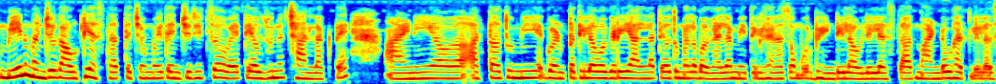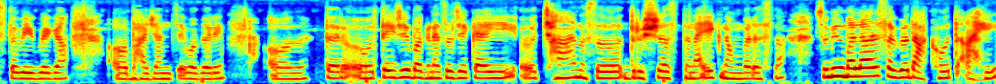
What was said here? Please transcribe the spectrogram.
मेन म्हणजे गावठी असतात त्याच्यामुळे त्यांची जी चव आहे ती अजूनच छान लागते. आणि आता तुम्ही गणपतीला वगैरे याल ना तेव्हा तुम्हाला बघायला मिळतील. घरासमोर भेंडी लावलेले असतात मांडव घातलेलं असतं वेगवेगळ्या भाज्यांचे वगैरे. तर ते जे बघण्याचं जे काही छान असं दृश्य असतं ना एक नंबर असतं. सो मी तुम्हाला सगळं दाखवत आहे.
